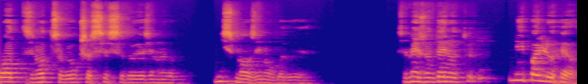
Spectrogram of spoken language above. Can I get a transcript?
vaatasin otsa, kui uksest sisse tuli esimene kord, mis ma sinuga teen. see mees on teinud nii palju head,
